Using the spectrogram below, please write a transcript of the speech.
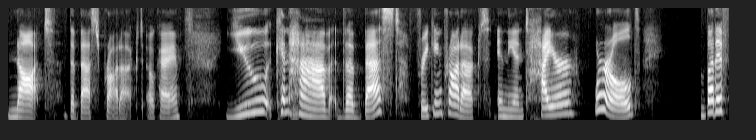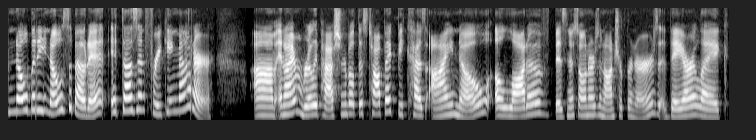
not the best product. Okay. You can have the best freaking product in the entire world. But if nobody knows about it, it doesn't freaking matter. Um, and I'm really passionate about this topic because I know a lot of business owners and entrepreneurs, they are like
